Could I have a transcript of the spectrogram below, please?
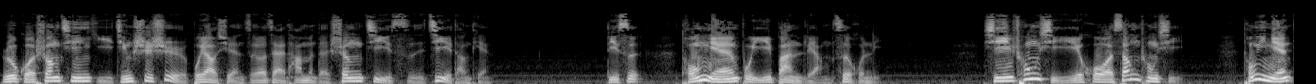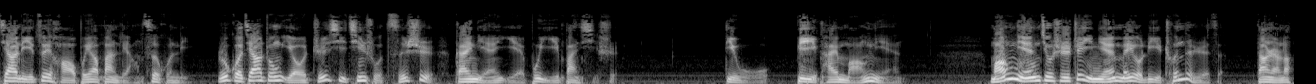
如果双亲已经逝世，不要选择在他们的生忌、死忌当天。第四，同年不宜办两次婚礼，喜冲喜或丧冲喜，同一年家里最好不要办两次婚礼。如果家中有直系亲属辞世，该年也不宜办喜事。第五，避开忙年。忙年就是这一年没有立春的日子。当然了，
